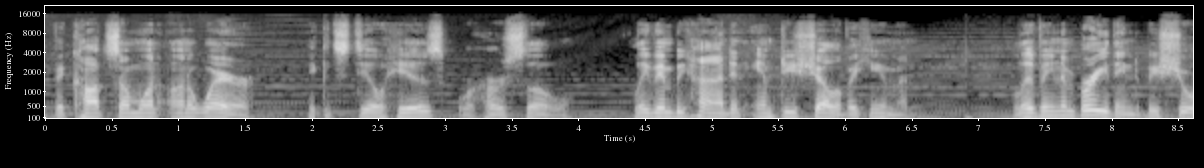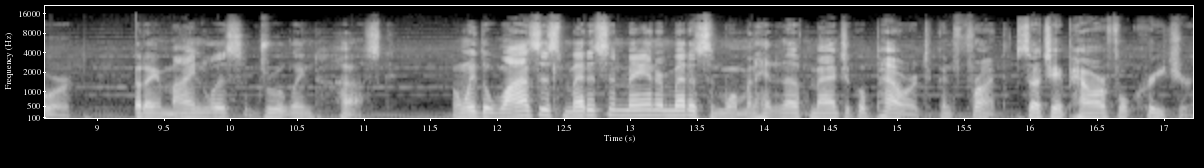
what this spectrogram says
If it caught someone unaware, it could steal his or her soul, leaving behind an empty shell of a human, living and breathing to be sure, but a mindless, drooling husk. Only the wisest medicine man or medicine woman had enough magical power to confront such a powerful creature.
